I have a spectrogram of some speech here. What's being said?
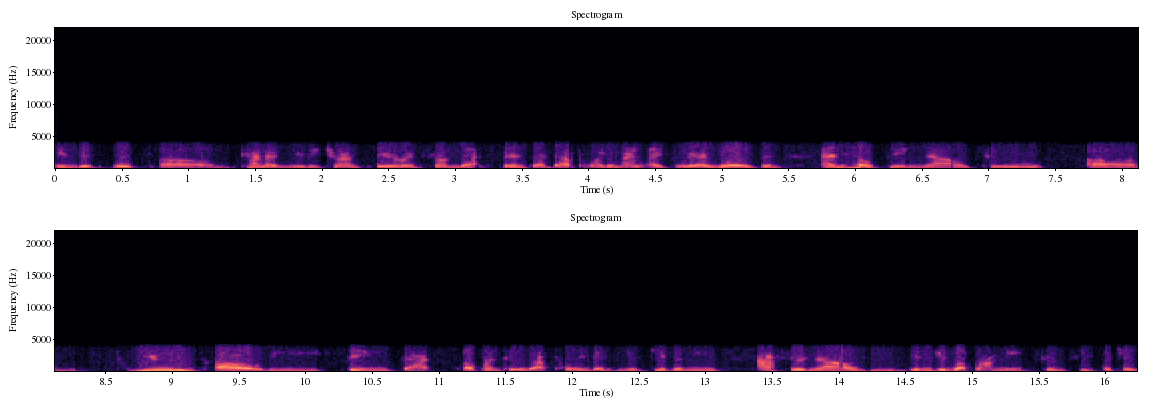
in this book, um, kind of really transparent from that sense at that point in my life where I was, and and helping now to um, use all the things that up until that point that he had given me. After now, he didn't give up on me because he's such a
